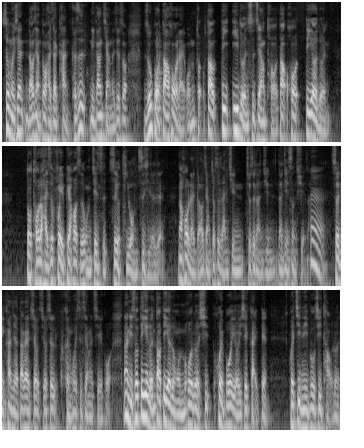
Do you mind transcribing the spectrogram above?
所以我们现在老蒋都还在看。可是你刚刚讲的就是说，如果到后来我们投到第一轮是这样投，到后第二轮都投的还是废票，或者我们坚持只有提我们自己的人，那后来老蒋就是蓝军，就是蓝军蓝军胜选了。嗯，所以你看起来大概就就是可能会是这样的结果。那你说第一轮到第二轮我们会不会会不会有一些改变，会进一步去讨论？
